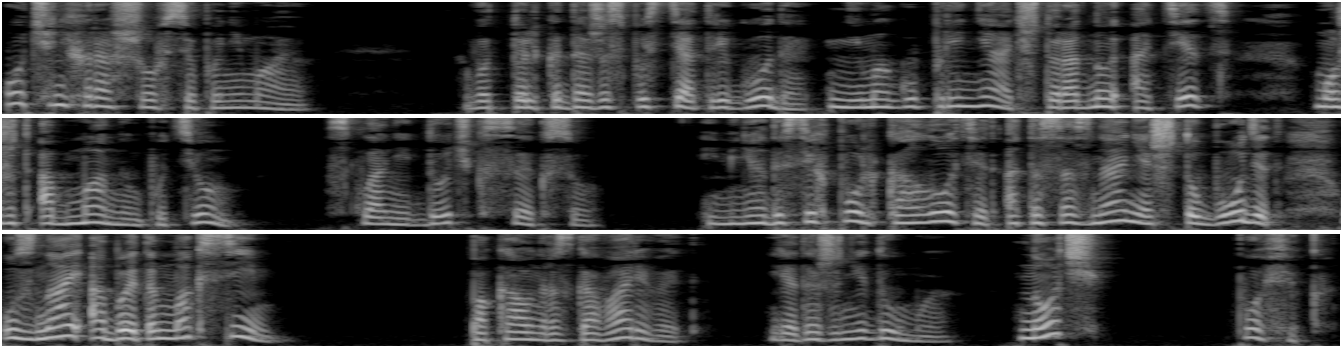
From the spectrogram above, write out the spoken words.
очень хорошо все понимаю. Вот только даже спустя три года не могу принять, что родной отец может обманным путем склонить дочь к сексу. И меня до сих пор колотит от осознания, что будет, узнай об этом Максим. Пока он разговаривает, я даже не думаю. Ночь? Пофиг.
